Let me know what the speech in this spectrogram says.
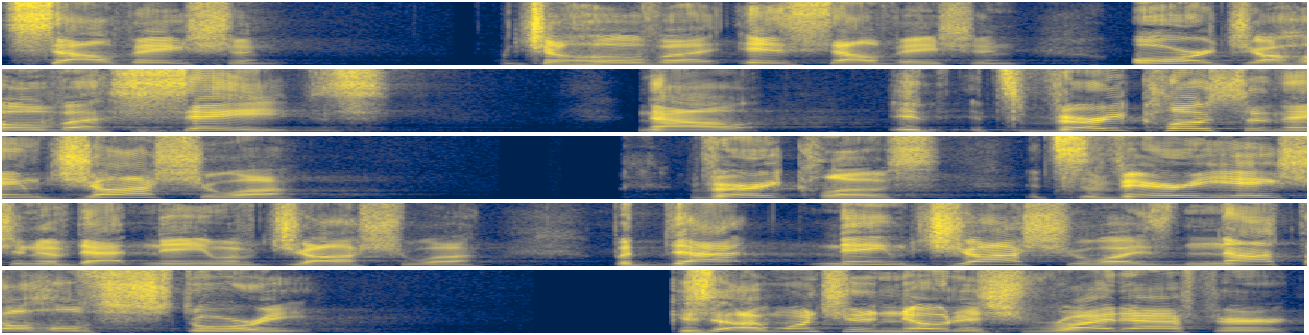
salvation. Jehovah is salvation, or Jehovah saves. Now, it, it's very close to the name Joshua, very close. It's a variation of that name of Joshua, but that name Joshua is not the whole story. Because I want you to notice right after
